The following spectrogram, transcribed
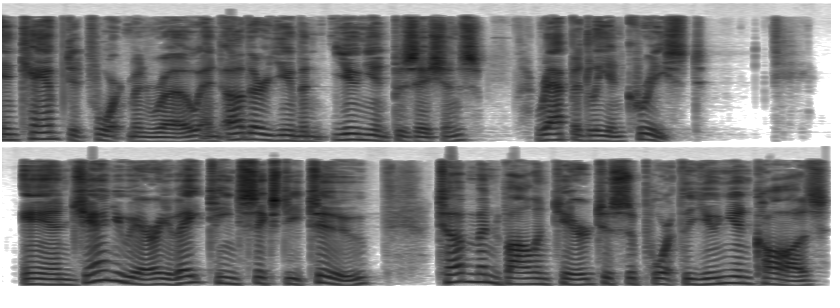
encamped at Fort Monroe and other Union positions rapidly increased. In January of 1862, Tubman volunteered to support the Union cause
